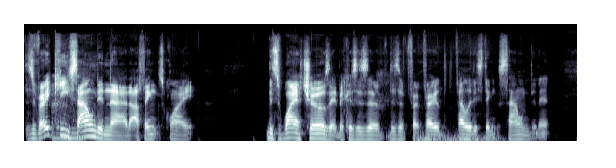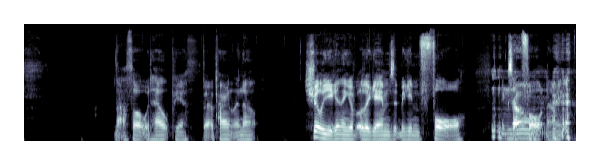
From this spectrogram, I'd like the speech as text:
There's a very key um, sound in there that I think is quite. This is why I chose it because there's a there's a f- very fairly distinct sound in it that I thought would help you, but apparently not. Surely you can think of other games that begin four except No. Fortnite.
